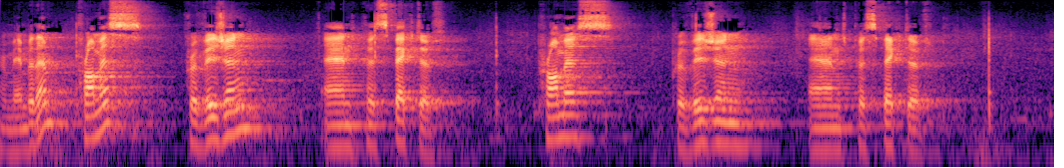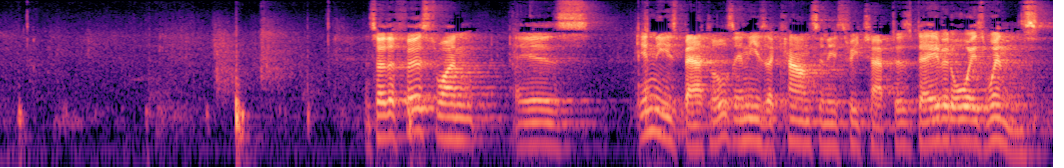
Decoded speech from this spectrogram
remember them promise, provision, and perspective. Promise, provision, and perspective. And so the first one is in these battles, in these accounts, in these three chapters, David always wins.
